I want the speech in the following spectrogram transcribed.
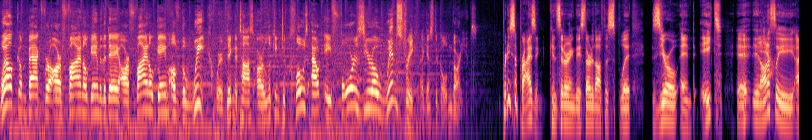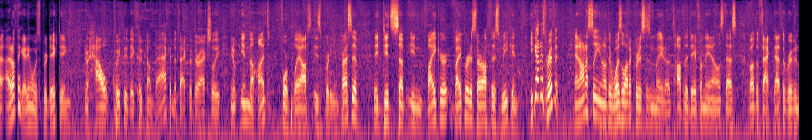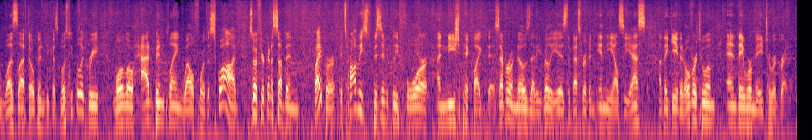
Welcome back for our final game of the day, our final game of the week, where Dignitas are looking to close out a 4-0 win streak against the Golden Guardians. Pretty surprising, considering they started off the split 0 and 8. It, it yeah. honestly, I, I, don't think anyone was predicting, you know, how quickly they could come back, and the fact that they're actually, you know, in the hunt for playoffs is pretty impressive. They did sub in Viper, Viper to start off this week, and he got his Riven. And honestly, you know, there was a lot of criticism, you know, top of the day from the analyst desk about the fact that the Riven was left open because most people agree Lourlo had been playing well for the squad. So if you're going to sub in Viper, it's probably specifically for a niche pick like this. Everyone knows that he really is the best Riven in the LCS. Uh, they gave it over to him, and they were made to regret it.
